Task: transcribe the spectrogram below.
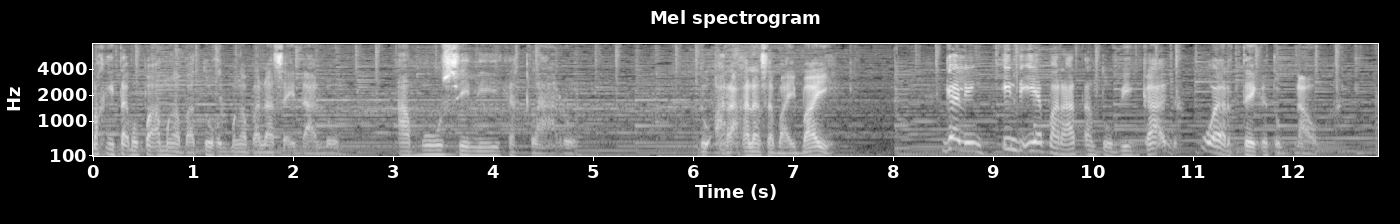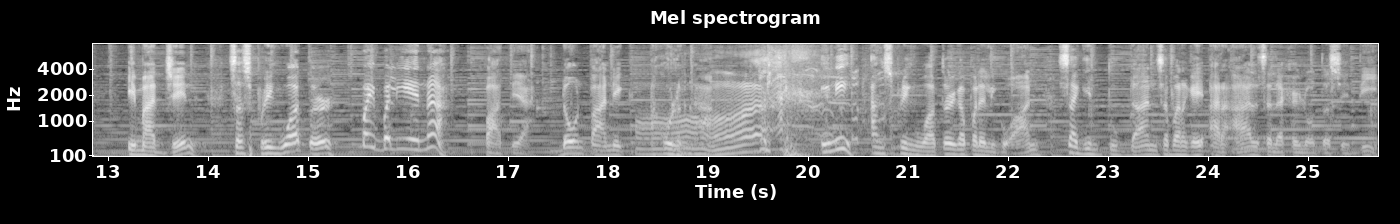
makita mo pa ang mga bato kag mga bala sa idalom. Amo sini ka klaro. Do ara ka lang sa baybay. Galing, hindi iya parat ang tubig kag puwerte katugnaw. Imagine, sa spring water, may balyena. Patya, don't panic, ako lang na. Ini ang spring water nga palaliguan sa gintubdan sa barangay Araal sa La Carlota City.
